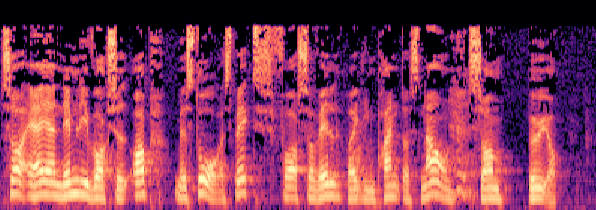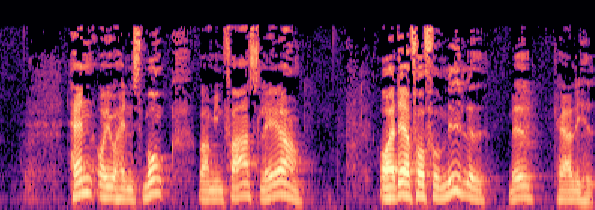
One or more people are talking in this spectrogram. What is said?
så er jeg nemlig vokset op med stor respekt for såvel Regin Pranters navn som bøger. Han og Johannes Munk var min fars lærer, og er derfor formidlet med kærlighed.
